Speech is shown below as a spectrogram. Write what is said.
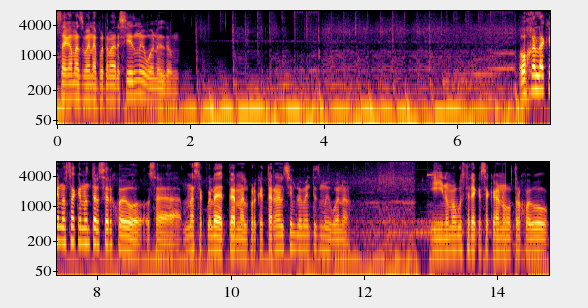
Que saga más buena, puta madre. Sí, es muy bueno el Doom. Ojalá que no saquen un tercer juego, o sea, una secuela de Eternal, porque Eternal simplemente es muy bueno. Y no me gustaría que sacaran otro juego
